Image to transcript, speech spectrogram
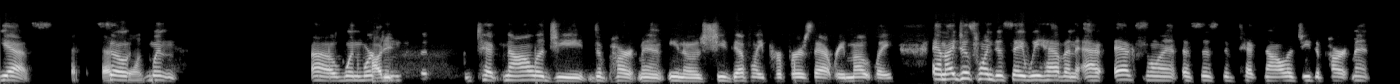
Yes. Excellent. So when uh, when working you, with the technology department, you know, she definitely prefers that remotely. And I just wanted to say we have an a- excellent assistive technology department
